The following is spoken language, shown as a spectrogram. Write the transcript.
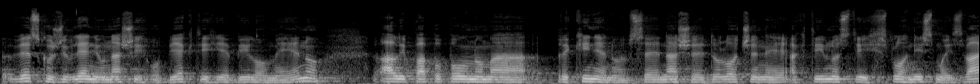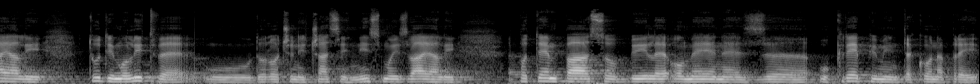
versko življenje v naših objektih je bilo omejeno ali pa popolnoma prekinjeno. Vse naše določene aktivnosti sploh nismo izvajali, tudi molitve v določenih časih nismo izvajali, potem pa so bile omejene z ukrepimi in tako naprej.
